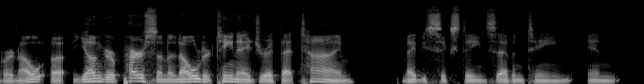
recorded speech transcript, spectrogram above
or an old, a younger person, an older teenager at that time, maybe 16, 17, and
